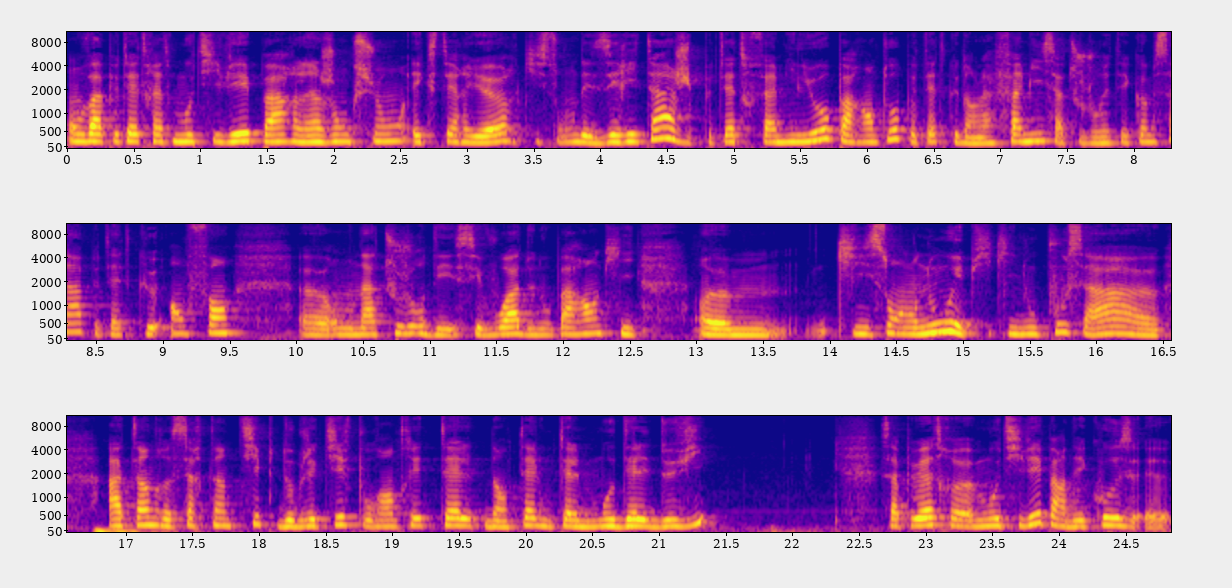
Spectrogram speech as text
on va peut-être être motivé par l'injonction extérieure qui sont des héritages, peut-être familiaux, parentaux, peut-être que dans la famille ça a toujours été comme ça, peut-être que enfant euh, on a toujours ces voix de nos parents qui, euh, qui sont en nous et puis qui nous poussent à euh, atteindre certains types d'objectifs pour entrer tel, dans tel ou tel modèle de vie. Ça peut être euh, motivé par des causes euh,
